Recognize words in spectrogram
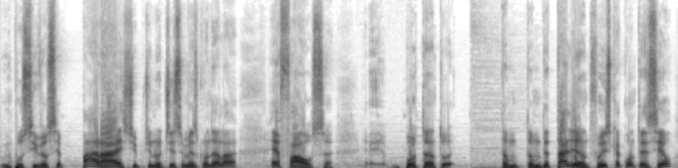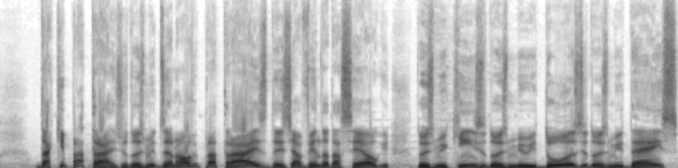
impossível separar esse tipo de notícia mesmo quando ela é falsa. É, Portanto, estamos detalhando, foi isso que aconteceu daqui para trás, de 2019 para trás, desde a venda da Celg, 2015, 2012, 2010,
